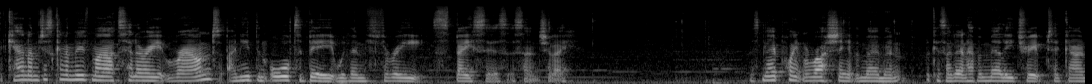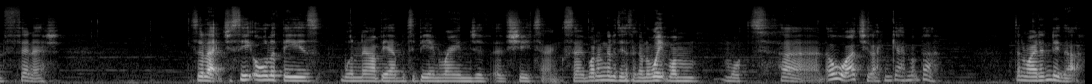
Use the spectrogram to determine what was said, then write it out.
again, I'm just going to move my artillery round. I need them all to be within three spaces, essentially. There's no point in rushing at the moment because I don't have a melee troop to go and finish. Like, you see all of these will now be able to be in range of, of shooting. So what I'm going to do is I'm going to wait one more turn. Oh, actually, I can get him up there. I don't know why I didn't do that.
